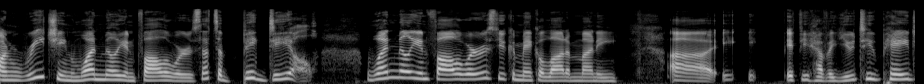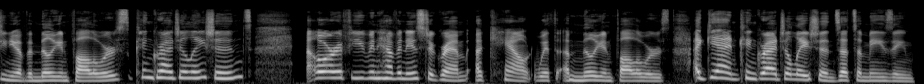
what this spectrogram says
on reaching 1 million followers. That's a big deal. 1 million followers, you can make a lot of money. Uh, if you have a YouTube page and you have a million followers, congratulations. Or if you even have an Instagram account with a million followers, again, congratulations. That's amazing.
